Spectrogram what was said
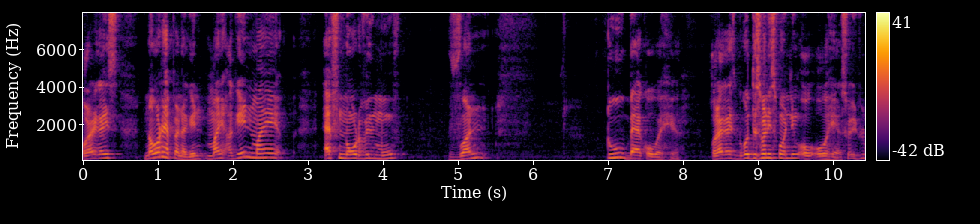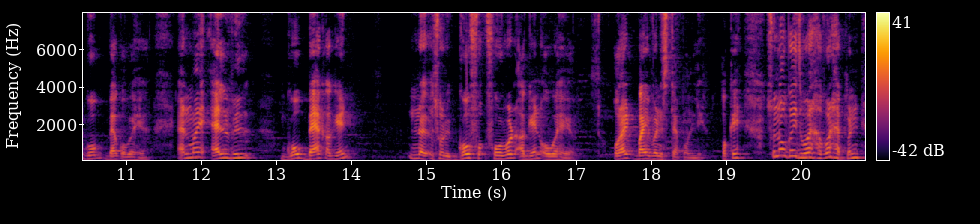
Alright guys. Now what happened again? My again my f node will move one two back over here. Alright guys because this one is pointing over here so it will go back over here. And my l will go back again no sorry go forward again over here. Alright by one step only okay? So now guys what, what happened?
